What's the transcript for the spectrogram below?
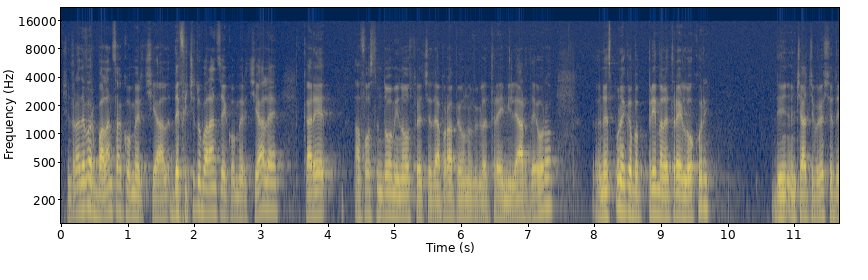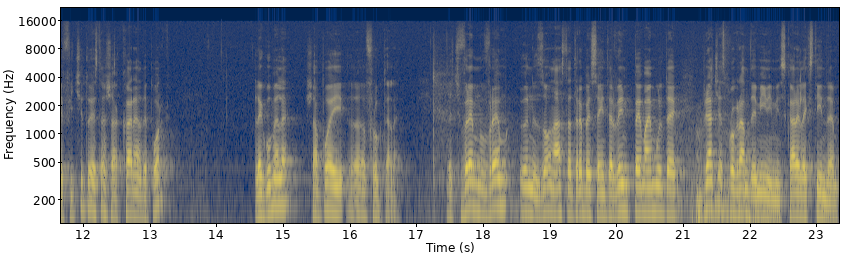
Și într-adevăr, balanța comercială, deficitul balanței comerciale, care a fost în 2019 de aproape 1,3 miliarde de euro, ne spune că pe primele trei locuri, din, în ceea ce privește deficitul, este așa, carnea de porc, legumele și apoi uh, fructele. Deci vrem, nu vrem, în zona asta trebuie să intervenim pe mai multe, prin acest program de minimis, care îl extindem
